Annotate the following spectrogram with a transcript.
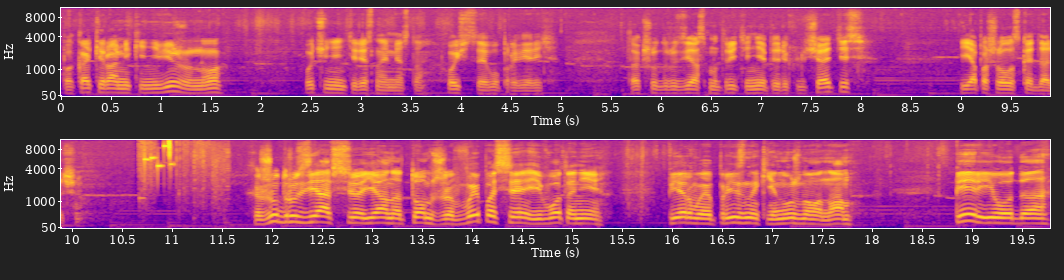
Пока керамики не вижу, но очень интересное место. Хочется его проверить. Так что, друзья, смотрите, не переключайтесь. Я пошел искать дальше. Хожу, друзья, все, я на том же выпасе. И вот они, первые признаки нужного нам периода.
